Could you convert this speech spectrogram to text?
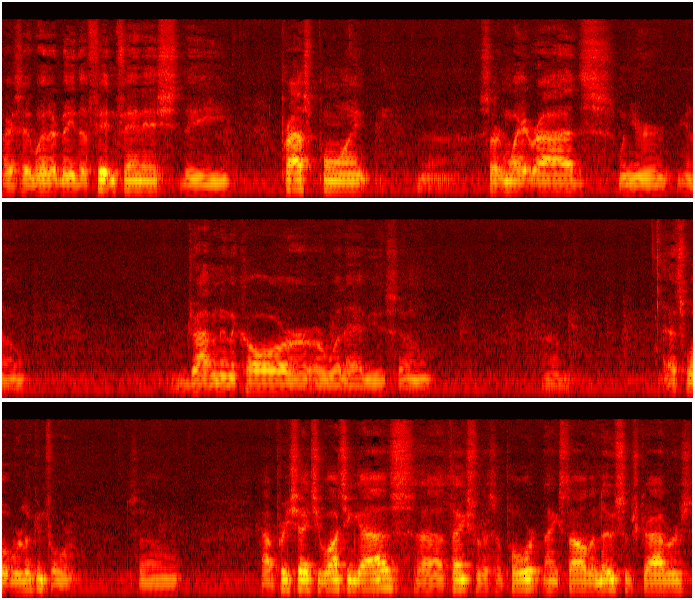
Like I said, whether it be the fit and finish, the price point, uh, certain way it rides when you're, you know, driving in the car or, or what have you. So um, that's what we're looking for. So I appreciate you watching, guys. Uh, thanks for the support. Thanks to all the new subscribers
